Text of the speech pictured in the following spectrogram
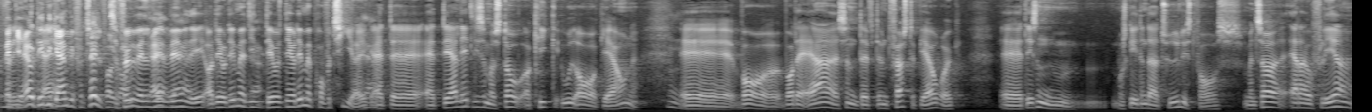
på, men det er jo det, vi gerne vil fortælle folk Selvfølgelig vil, om. ja, vil vi det, og det er jo det med, de, Ja. det er jo, det er jo det med profetier, ikke? Ja. At, øh, at det er lidt ligesom at stå og kigge ud over bjergene, mm. øh, hvor, hvor der er sådan det, den første bjergryg, øh, det er sådan måske den der er tydeligst for os, men så er der jo flere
